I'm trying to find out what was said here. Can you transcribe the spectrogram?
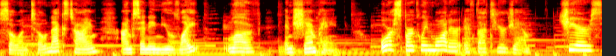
So until next time, I'm sending you light, love, and champagne, or sparkling water if that's your jam. Cheers!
